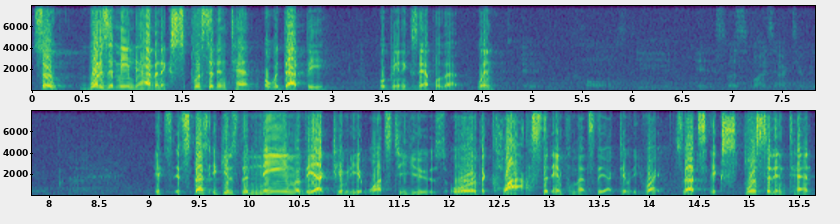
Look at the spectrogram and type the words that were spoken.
So, what does it mean to have an explicit intent? What would that be? What would be an example of that? When? It calls the, it specifies the activity It's, it's spec- it gives the name of the activity it wants to use, or the class that implements the activity. Right. So that's explicit intent.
